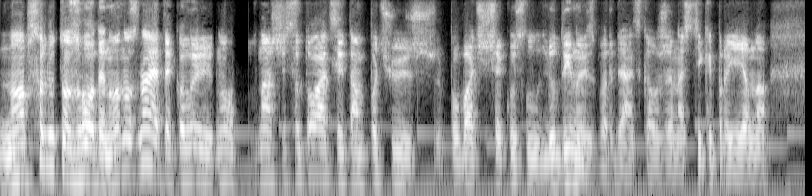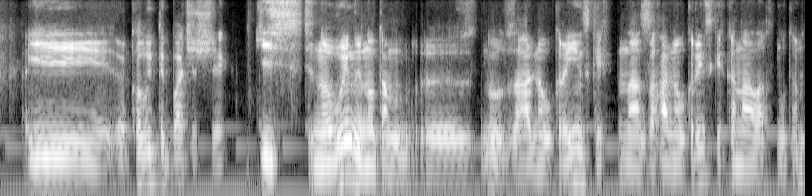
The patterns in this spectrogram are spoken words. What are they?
Ну абсолютно згоден. Воно знаєте, коли ну в нашій ситуації там почуєш, побачиш якусь людину із Бердянська, вже настільки приємно. І коли ти бачиш якісь новини, ну там е, ну загальноукраїнських на загальноукраїнських каналах, ну там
